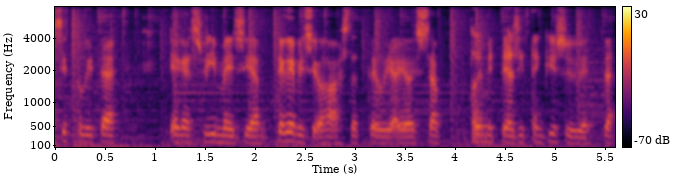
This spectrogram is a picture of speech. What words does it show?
Ja sitten tuli tämä eräs viimeisiä televisiohaastatteluja, joissa toimittaja sitten kysyy, että,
